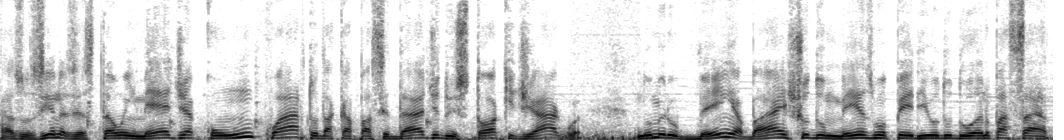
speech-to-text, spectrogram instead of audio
As usinas estão em média com um quarto da capacidade do estoque de água, número bem abaixo do mesmo período do ano passado.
